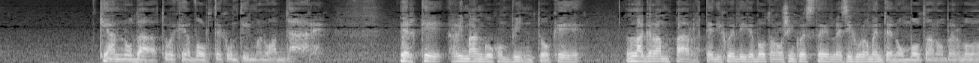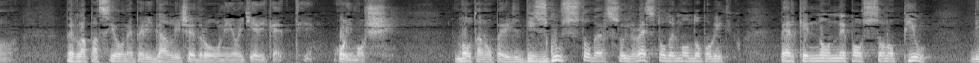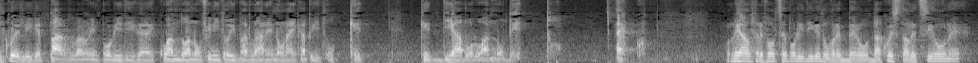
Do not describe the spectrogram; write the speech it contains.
che hanno dato e che a volte continuano a dare, perché rimango convinto che la gran parte di quelli che votano 5 Stelle sicuramente non votano per, per la passione per i galli cedroni o i chierichetti o i mosci, votano per il disgusto verso il resto del mondo politico, perché non ne possono più di quelli che parlano in politica e quando hanno finito di parlare non hai capito che, che diavolo hanno detto. Ecco, le altre forze politiche dovrebbero da questa lezione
